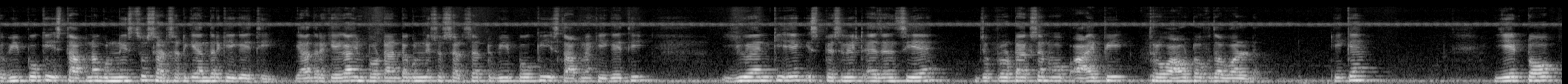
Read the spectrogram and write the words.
वीपो की स्थापना उन्नीस सौ सड़सठ के अंदर की गई थी। याद रखिएगा इंपॉर्टेंट है, उन्नीस वीपो की स्थापना की गई थी। यूएन की एक स्पेशलिस्ट एजेंसी है, जो protection of IP throughout of the world ठीक है? ये टॉप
